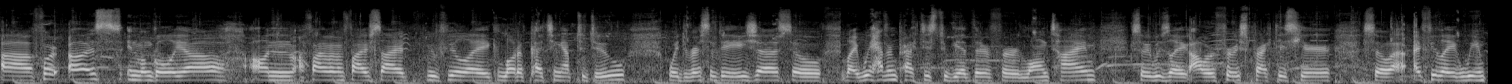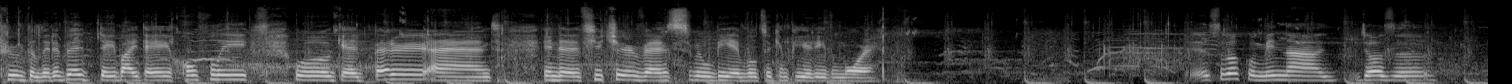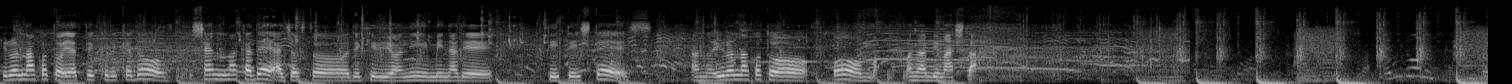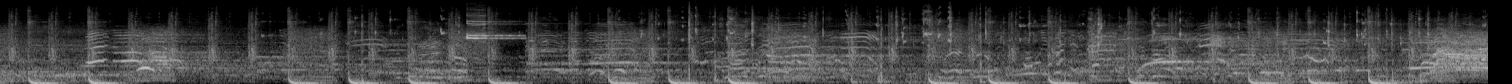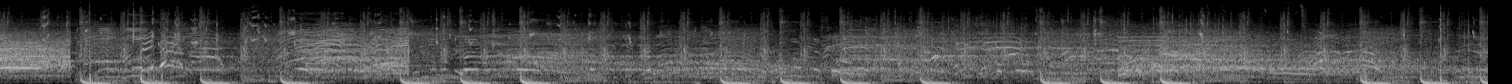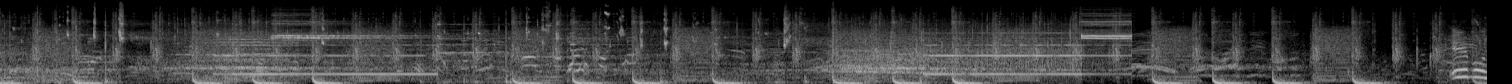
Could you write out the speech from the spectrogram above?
Uh, for us in Mongolia, on a five on five side, we feel like a lot of catching up to do with the rest of the Asia. So, like, we haven't practiced together for a long time. So, it was like our first practice here. So, I I feel like we improved a little bit day by day. Hopefully, we'll get better, and in the future events, we'll be able to compete even more. すごくみんな上手 いろんなことをやってくるけど試合の中でアジャストできるようにみんなで徹底してあのいろんなことを学びました。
